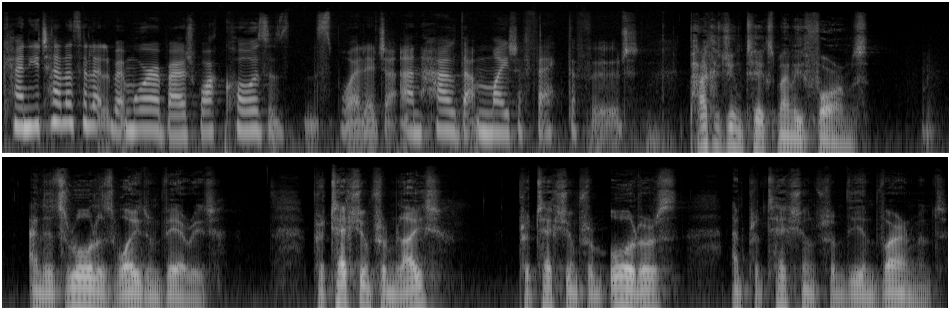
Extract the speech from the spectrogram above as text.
Can you tell us a little bit more about what causes spoilage and how that might affect the food? Packaging takes many forms, and its role is wide and varied. Protection from light, protection from odours, and protection from the environment.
